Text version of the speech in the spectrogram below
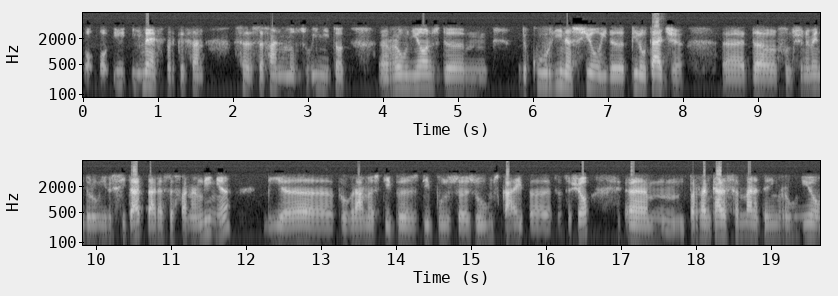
o, o, i, i més, perquè fan, se, se fan més sovint i tot, eh, reunions de, de coordinació i de pilotatge eh, del funcionament de l'universitat, ara se fan en línia, via eh, programes tipus, tipus eh, Zoom, Skype, eh, tot això. Um, per tant, cada setmana tenim reunió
